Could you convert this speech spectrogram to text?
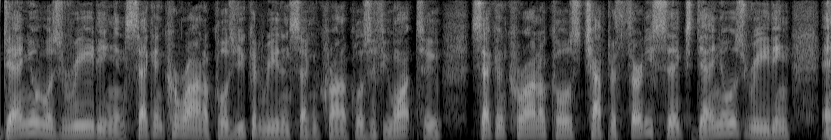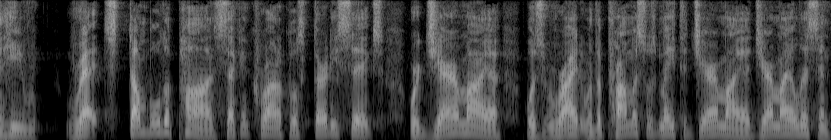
Daniel was reading in Second Chronicles. You could read in Second Chronicles if you want to. Second Chronicles chapter 36. Daniel was reading and he read, stumbled upon Second Chronicles 36, where Jeremiah was right, where the promise was made to Jeremiah. Jeremiah, listen,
